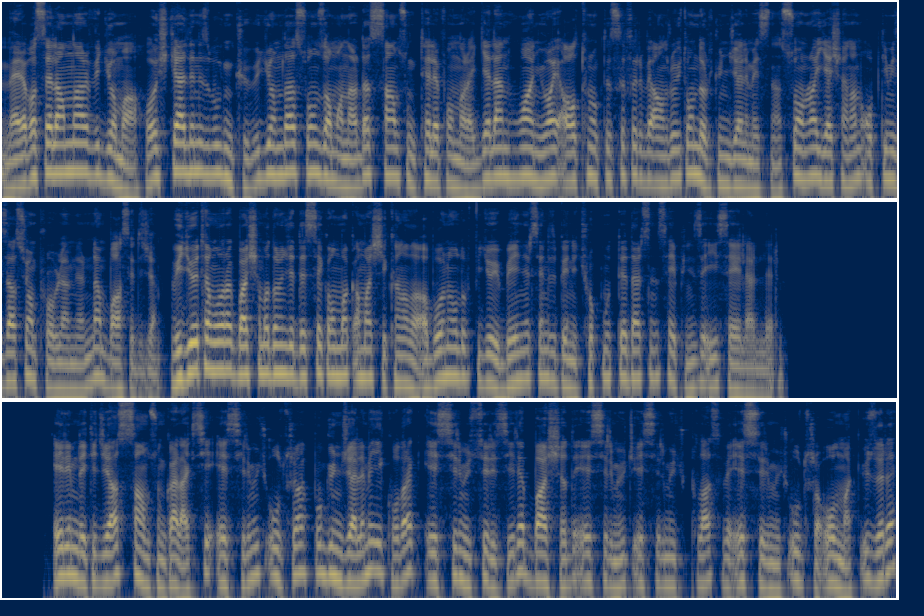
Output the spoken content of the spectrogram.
Merhaba selamlar videoma. Hoş geldiniz bugünkü videomda son zamanlarda Samsung telefonlara gelen UI 6.0 ve Android 14 güncellemesinden sonra yaşanan optimizasyon problemlerinden bahsedeceğim. Videoya tam olarak başlamadan önce destek olmak amaçlı kanala abone olup videoyu beğenirseniz beni çok mutlu edersiniz. Hepinize iyi seyirler dilerim. Elimdeki cihaz Samsung Galaxy S23 Ultra. Bu güncelleme ilk olarak S23 serisiyle başladı. S23, S23 Plus ve S23 Ultra olmak üzere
